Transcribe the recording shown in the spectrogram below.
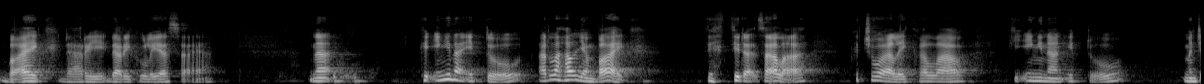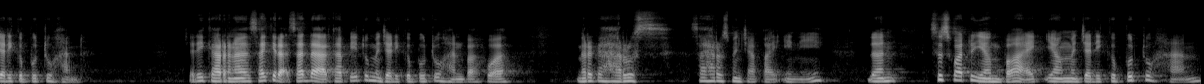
baik dari dari kuliah saya. Nah, keinginan itu adalah hal yang baik, tidak salah, kecuali kalau keinginan itu menjadi kebutuhan. Jadi karena saya tidak sadar, tapi itu menjadi kebutuhan bahwa mereka harus, saya harus mencapai ini, dan sesuatu yang baik yang menjadi kebutuhan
